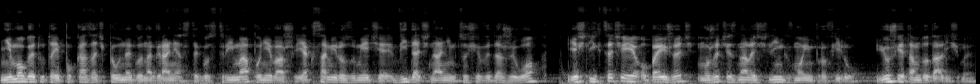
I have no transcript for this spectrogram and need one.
Nie mogę tutaj pokazać pełnego nagrania z tego streama, ponieważ jak sami rozumiecie, widać na nim co się wydarzyło. Jeśli chcecie je obejrzeć, możecie znaleźć link w moim profilu. Już je tam dodaliśmy.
